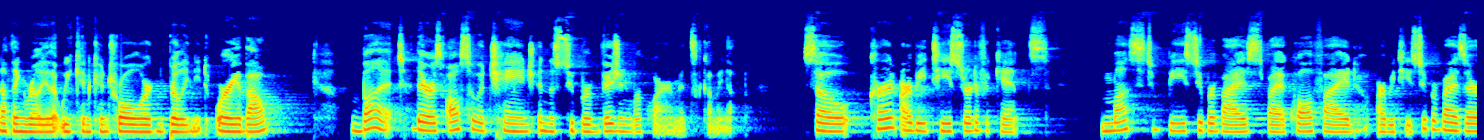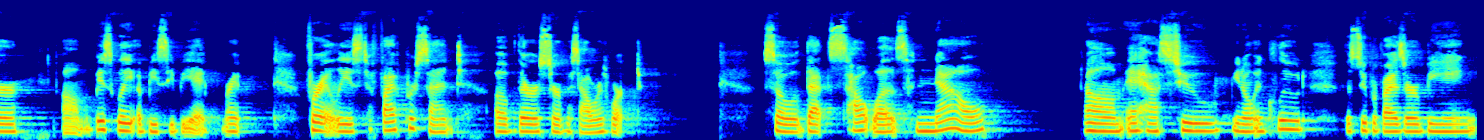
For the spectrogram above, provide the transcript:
nothing really that we can control or really need to worry about. But there is also a change in the supervision requirements coming up. So, current RBT certificates must be supervised by a qualified RBT supervisor, um, basically a BCBA, right, for at least 5% of their service hours worked. So that's how it was. Now, um, it has to, you know, include the supervisor being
